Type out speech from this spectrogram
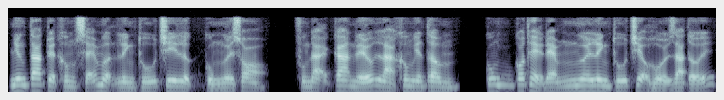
nhưng ta tuyệt không sẽ mượn linh thú chi lực cùng ngươi so, phùng đại ca nếu là không yên tâm, cũng có thể đem ngươi linh thú triệu hồi ra tới.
